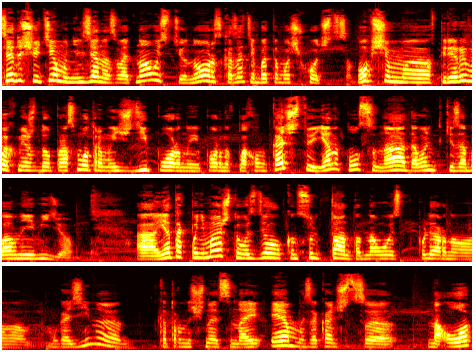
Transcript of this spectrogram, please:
Следующую тему нельзя назвать новостью, но рассказать об этом очень хочется. В общем, э, в перерывах между просмотром HD порно и порно в плохом качестве я наткнулся на довольно-таки забавные видео. А, Я так понимаю, что его сделал консультант одного из популярного магазина, который начинается на М и заканчивается на О,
